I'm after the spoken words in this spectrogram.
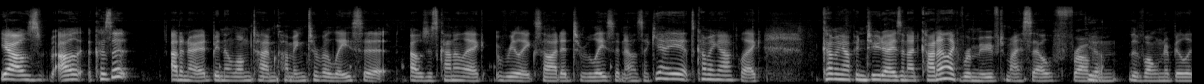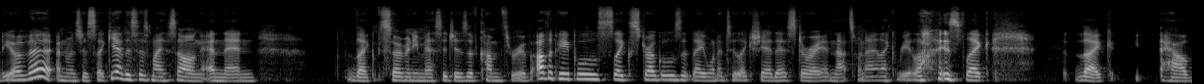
Yeah, I was, I because it, I don't know, it'd been a long time coming to release it. I was just kind of like really excited to release it, and I was like, yeah, yeah, it's coming up, like coming up in two days, and I'd kind of like removed myself from Yeah. the vulnerability of it, and was just like, yeah, this is my song, and then like so many messages have come through of other people's like struggles that they wanted to like share their story and that's when I like realized like like how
